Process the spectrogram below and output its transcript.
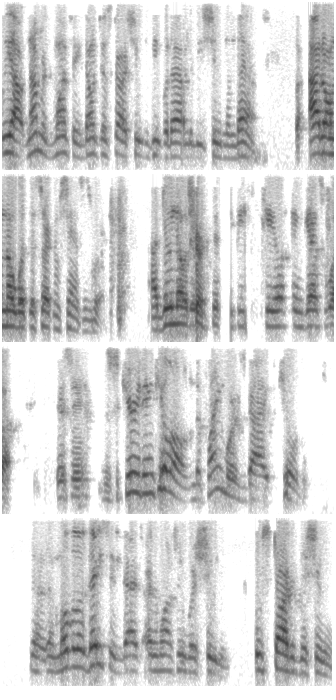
we outnumbered one thing, don't just start shooting people down to be shooting them down. But I don't know what the circumstances were. I do know there sure. were 50 people killed, and guess what? They said the security didn't kill all of them. The frameworks guys killed them. The, the mobilization guys are the ones who were shooting, who started the shooting.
